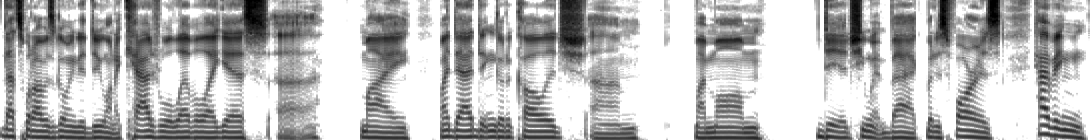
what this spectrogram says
that's what I was going to do on a casual level, I guess. Uh, my, my dad didn't go to college. Um, my mom did. She went back, but as far as having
